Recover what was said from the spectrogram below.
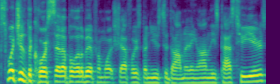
switches the course setup a little bit from what Scheffler's been used to dominating on these past two years.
